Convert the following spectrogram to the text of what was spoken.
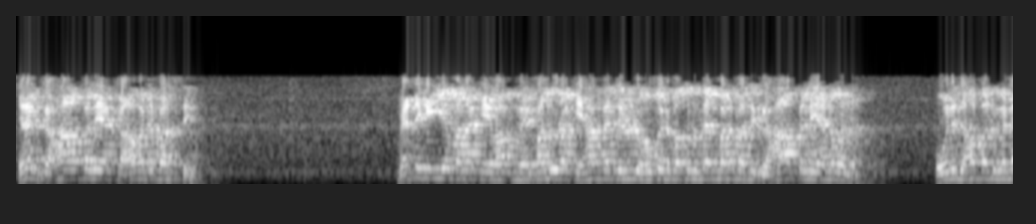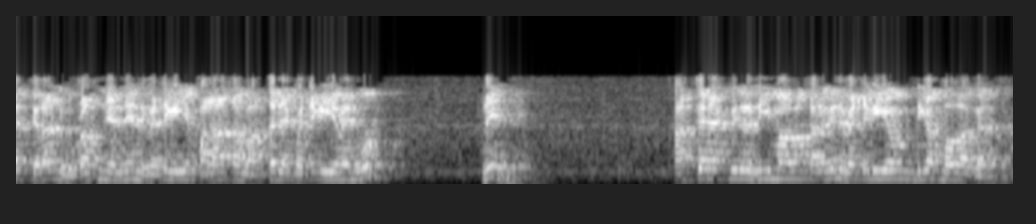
එහෙනම් ග්‍රහාපලයක් ආවට පස්සේ වැටගෙය මලක් ඒවා මේ පඳුරක් එහා පැත්තේ ඕකට වතුර දැම්මම පස්සේ ග්‍රහාපලේ යනවන ඕනේ දහබලු වැඩක් කරන්න ප්‍රශ්නයක් නැහැ වැටගෙය පලාතම අත්තරයක් වැටගෙය වෙනුව නේද? අක්කරයක් විතර සීමාවක් අරගෙන වැටගෙය ටිකක් බවා ගත්තා.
